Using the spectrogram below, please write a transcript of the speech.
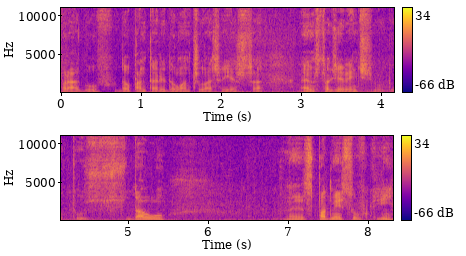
fragów. Do pantery dołączyła się jeszcze M109 tu z dołu. Z podmiejscówki.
